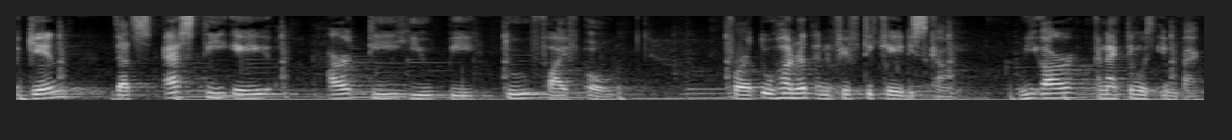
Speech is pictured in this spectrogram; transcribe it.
Again, that's S T A R T U P 250 for a 250k discount. We are connecting with impact.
